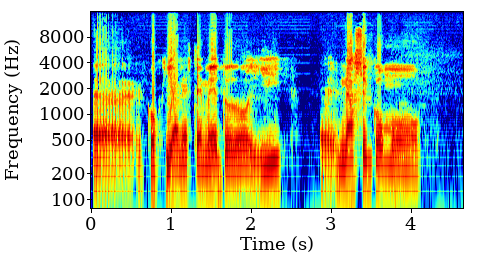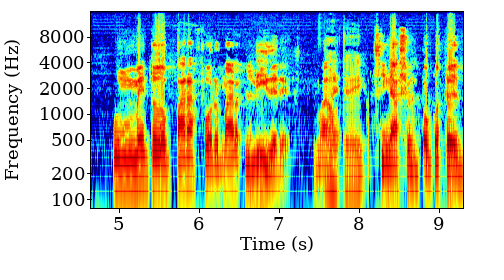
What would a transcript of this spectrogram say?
eh, cogían este método y eh, nace como un método para formar líderes, ¿vale? Así nace un poco este,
